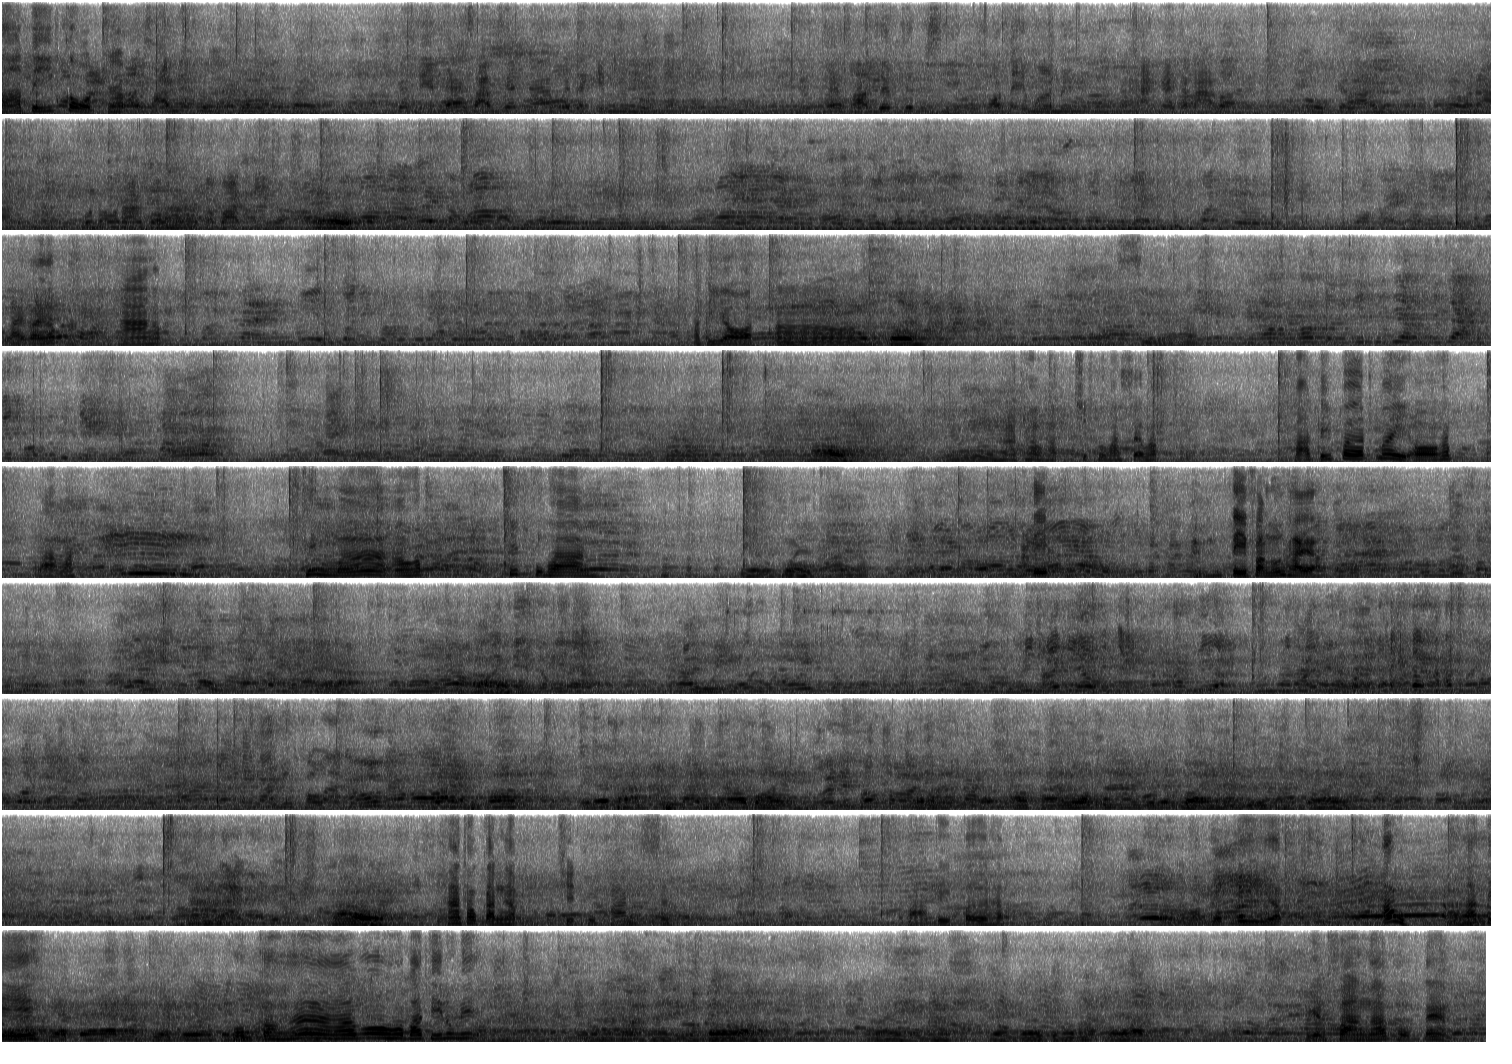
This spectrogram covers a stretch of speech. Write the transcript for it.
ตาตีโกดครับ ปล่อยสามนิดนึงนะทำไปเล่นไปก็เตะแพ้สามเซตนะเพื่อจะกินเงินหมื่นแพ้สามเซตเซตที่สี่ขอเตะหมื่นหนึ่งไม่ห่างแกชนะเลยโอ้แกร้ายเมื่อวันนาคนธรรมดาสองคนกลับบ้านหนีแล้วเข้า ไหลไปครับหาครับอธิยอดอ่าเปลี่ยนตรงยอดเสียครับห้าเข้ายังอยู่ห้าเท่าครับ ชิดภูพันธ์เสิร์ฟครับปาตีเปิดไม่ออกครับลากมา ทิมมาเอาครับชิดภูพานเปลี่ยไม่ทันครับตีตีฝั่งนู้นใครอะเข้ากล้องกล้องจะเดิ นผ่านหน้าพี่บ้านพี่เราบ่อยเฮ้ยนี่สองต่อระวังออกขาล้มนะจะเดินบ่อยนะจะเดินผ่านบ่อยห้าเข้าห้าเท่ากันครับ ชิดภูพานเสิร์ฟปาตีเปิดครับอ๋อยกดีครับ เอ้าปาตีเปลี่ยนแดนนะเปลี่ยนโดยหกต่อห้าครับ โอ้โหปาตีลูกนี้ได้ให้ดีก็อะไรกันครับเปลี่ยนโดยอัตโนมัติเลยครับเปลี่ยนฝั่งครับหกแต้มเ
